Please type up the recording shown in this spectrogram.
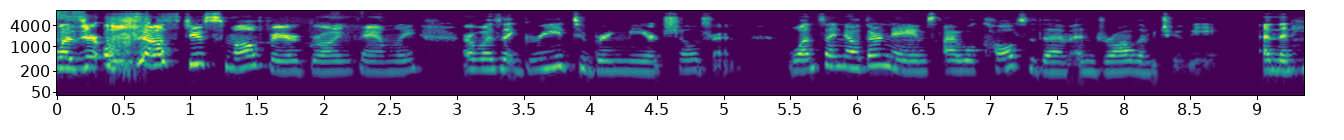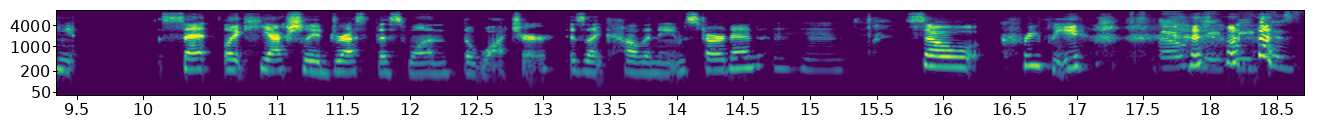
Was your old house too small for your growing family, or was it greed to bring me your children? Once I know their names, I will call to them and draw them to me. And then he sent, like, he actually addressed this one, the Watcher, is like how the name started. Mhm. So creepy. So creepy because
